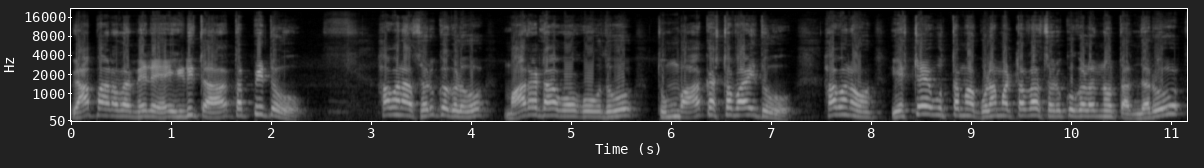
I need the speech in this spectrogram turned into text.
ವ್ಯಾಪಾರದ ಮೇಲೆ ಹಿಡಿತ ತಪ್ಪಿತು. ಅವನ ಸರಕುಗಳು ಮಾರಾಟ ಹೋಗುವುದು ತುಂಬ ಕಷ್ಟವಾಯಿತು. ಅವನು ಎಷ್ಟೇ ಉತ್ತಮ ಗುಣಮಟ್ಟದ ಸರಕುಗಳನ್ನು ತಂದರೂ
